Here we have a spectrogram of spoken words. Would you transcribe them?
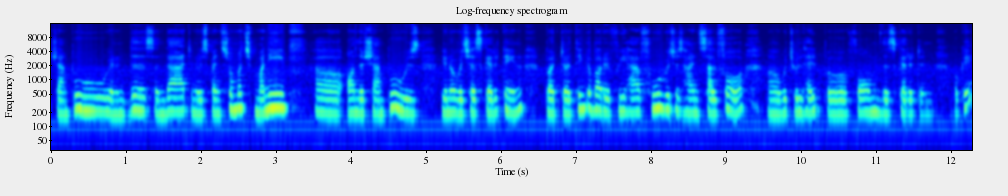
shampoo and this and that you know we spend so much money Uh, on the shampoos you know which has keratin. But uh, think about if we have food which is high in sulfur uh, which will help form this keratin okay?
